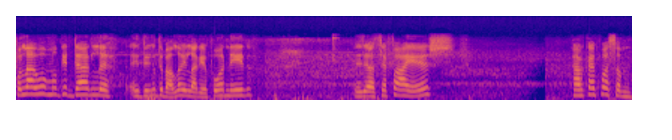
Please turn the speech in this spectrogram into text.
পোলাও, মুগের ডাল এইদিকে তো ভালোই লাগে। পনির, এই আছে পায়েস। কার কার পছন্দ?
